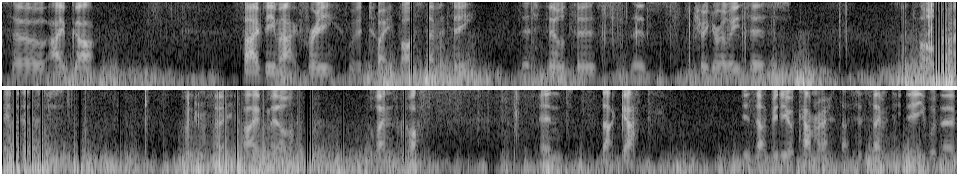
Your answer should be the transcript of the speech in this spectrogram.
So I've got 5D Mark III with a 24 to 70 there's filters, there's trigger releases some polarizers 135mm lens cloth and that gap is that video camera. That's a 70D with a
